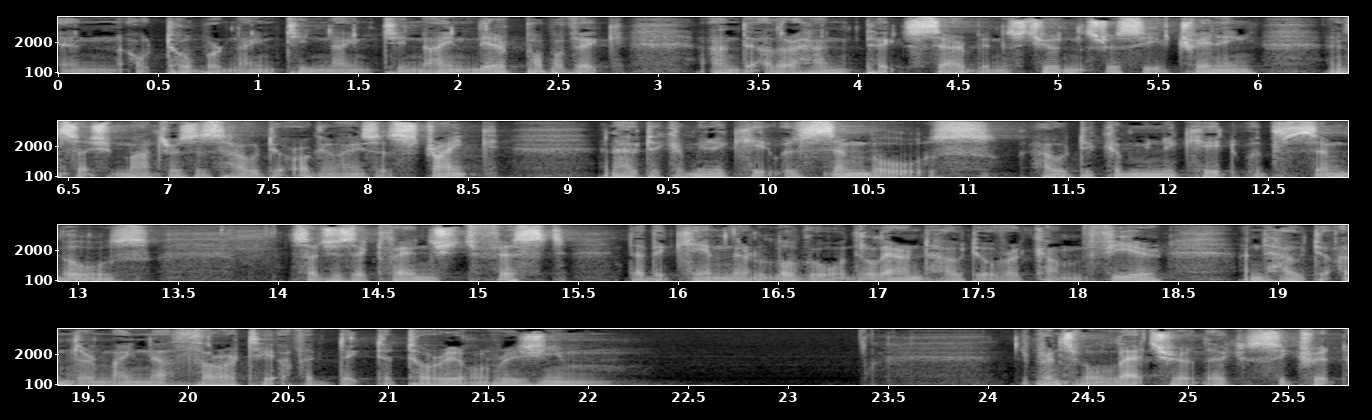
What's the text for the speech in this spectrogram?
in October 1999. There, Popovic and the other hand-picked Serbian students received training in such matters as how to organize a strike and how to communicate with symbols, how to communicate with symbols, such as a clenched fist that became their logo. They learned how to overcome fear and how to undermine the authority of a dictatorial regime. The principal lecturer at the secret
